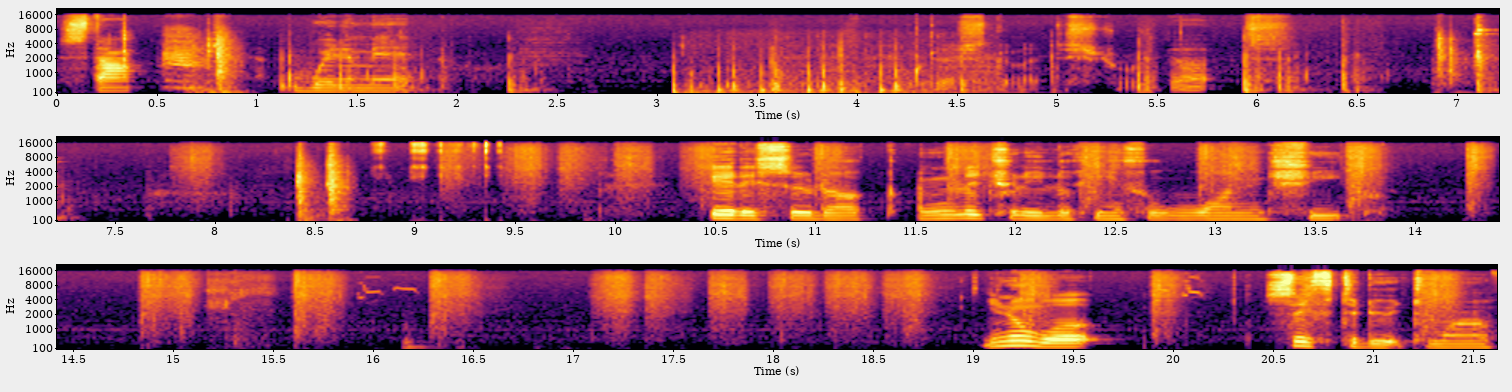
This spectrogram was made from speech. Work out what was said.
Stop. Wait a minute. Just gonna destroy that. It is so dark. I'm literally looking for one sheep. You know what? Safe to do it tomorrow.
